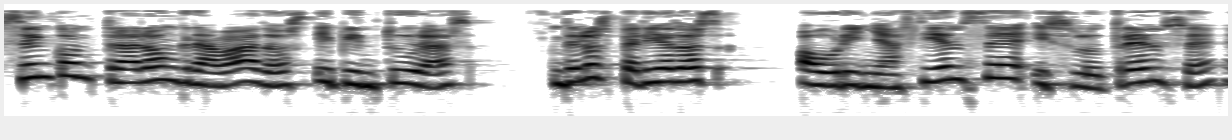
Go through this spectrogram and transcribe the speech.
se encontraron grabados y pinturas de los periodos auriñaciense y solutrense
